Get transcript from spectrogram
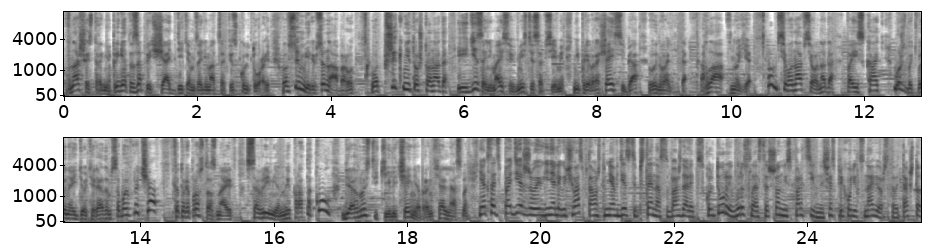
В нашей стране принято запрещать детям заниматься физкультурой. Во всем мире все наоборот. Вот пшикни то, что надо, и иди занимайся вместе со всеми. Не превращай себя в инвалида. Главное, вам всего-навсего надо поискать. Может быть, вы найдете рядом с собой врача, который просто знает современный протокол диагностики и лечения бронхиальной астмы. Я, кстати, поддерживаю Евгения Олеговича вас, потому что меня в детстве постоянно освобождали от физкультуры, и выросла я совершенно не спортивной. Сейчас приходится наверстывать. Так что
